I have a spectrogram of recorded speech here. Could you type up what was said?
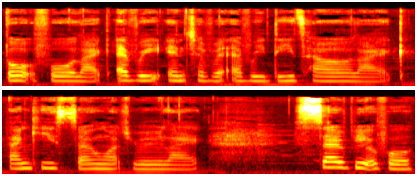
thoughtful, like every inch of it, every detail. Like, thank you so much, Rue. Like, so beautiful.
